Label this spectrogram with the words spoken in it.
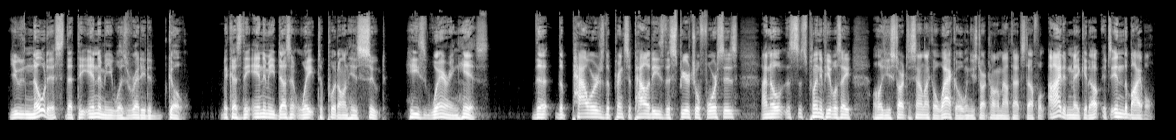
you notice that the enemy was ready to go because the enemy doesn't wait to put on his suit. He's wearing his. The the powers, the principalities, the spiritual forces. I know this is plenty of people say, "Oh, you start to sound like a wacko when you start talking about that stuff." Well, I didn't make it up. It's in the Bible.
